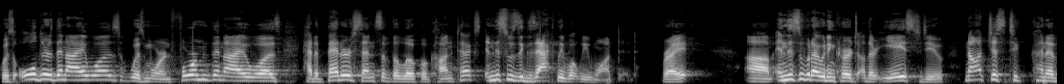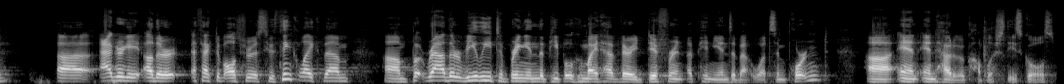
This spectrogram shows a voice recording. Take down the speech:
was older than I was, was more informed than I was, had a better sense of the local context, and this was exactly what we wanted, right? Um, and this is what I would encourage other EAs to do, not just to kind of uh, aggregate other effective altruists who think like them, um, but rather really to bring in the people who might have very different opinions about what's important uh, and and how to accomplish these goals.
